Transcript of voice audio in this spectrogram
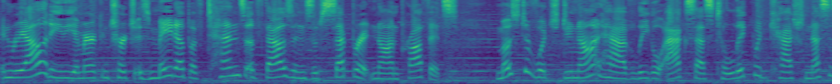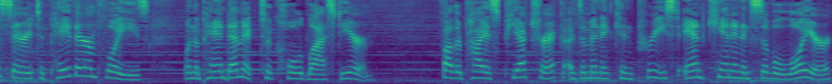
In reality, the American church is made up of tens of thousands of separate nonprofits, most of which do not have legal access to liquid cash necessary to pay their employees when the pandemic took hold last year. Father Pius Pietrzyk, a Dominican priest and canon and civil lawyer,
